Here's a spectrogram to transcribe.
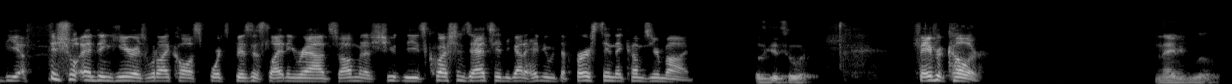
the official ending here is what I call a sports business lightning round. So I'm going to shoot these questions at you, and you got to hit me with the first thing that comes to your mind. Let's get to it. Favorite color? Navy blue.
